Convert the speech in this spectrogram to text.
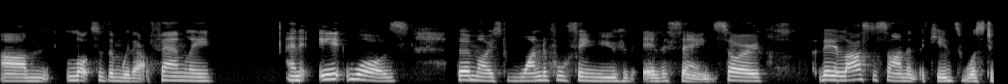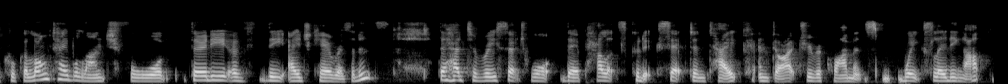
um, lots of them without family. And it was the most wonderful thing you have ever seen. So, their last assignment, the kids, was to cook a long table lunch for 30 of the aged care residents. They had to research what their palates could accept and take and dietary requirements weeks leading up.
